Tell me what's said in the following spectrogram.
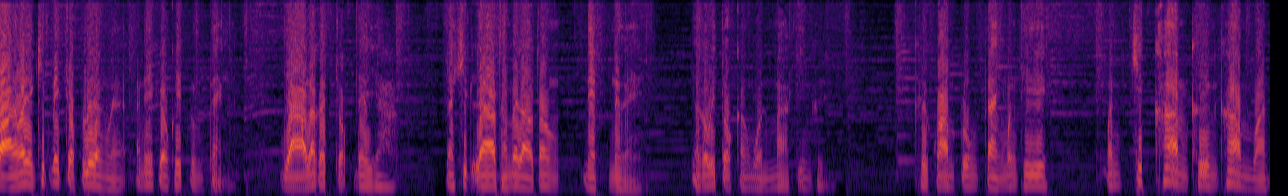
ว่างแล้วยังคิดไม่จบเรื่องเลย อันนี้คือควาคิดปรุงแต่ง ยาวแล้วก็จบได้ยากและคิดแล้วทำให้เราต้องเหน็ดเหนื่อย แล้วก็วิตกกังวลมากยิ่งขึ้น คือความปรุงแต่งบางที มันคิดข้ามคืนข้ามวัน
